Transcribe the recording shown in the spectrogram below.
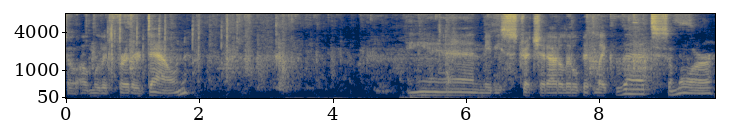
So I'll move it further down. And maybe stretch it out a little bit like that. Some more.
